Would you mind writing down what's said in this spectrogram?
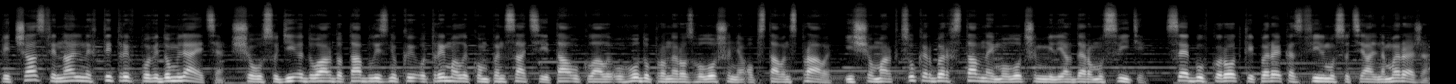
Під час фінальних титрів повідомляється, що у суді Едуардо та близнюки отримали компенсації та уклали угоду про нерозголошення обставин справи, і що Марк Цукерберг став наймолодшим мільярдером у світі. Це був короткий переказ фільму Соціальна мережа.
